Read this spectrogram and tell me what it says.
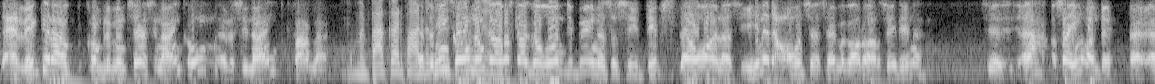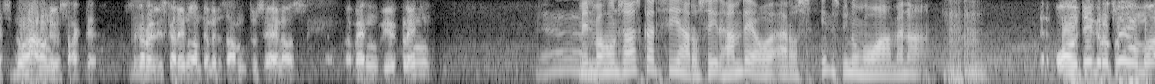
Det er vigtigt at komplimentere sin egen kone, eller sin egen partner. Men bare gør det på andre Altså min kone, hun kan også godt gå rundt i byen og så sige dips derovre, eller sige, hende derovre, hun ser satme godt ud, har du set hende? Så ja, og så indrøm det. Altså nu har hun jo sagt det. Så kan du lige så godt indrømme det med det samme, du ser hende også. Og hvad vi er jo ikke blinde. Men må hun så også godt sige, har du set ham derovre? Er du sindssygt nogle ord, man har? Bro, det kan du tro, mor.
